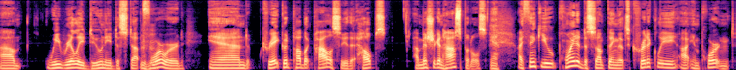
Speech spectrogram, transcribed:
um, we really do need to step mm-hmm. forward and create good public policy that helps uh, Michigan hospitals. Yeah. I think you pointed to something that's critically uh, important.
